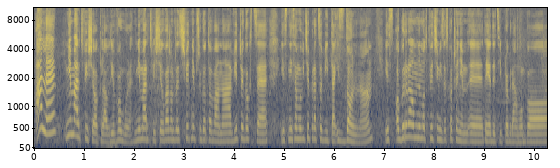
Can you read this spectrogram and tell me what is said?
ale nie martwię się o Klaudię w ogóle, nie martwię się. Uważam, że jest świetnie przygotowana, wie czego chce, jest niesamowicie pracowita i zdolna. Jest ogromnym odkryciem i zaskoczeniem y, tej edycji programu, bo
